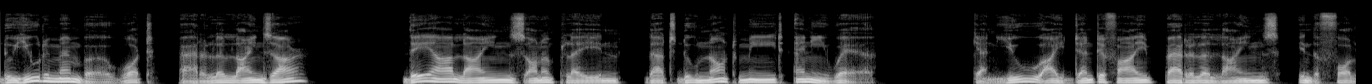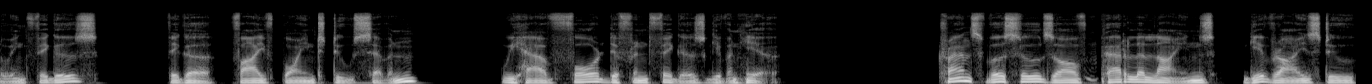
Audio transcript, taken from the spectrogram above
Do you remember what parallel lines are? They are lines on a plane that do not meet anywhere. Can you identify parallel lines in the following figures? Figure 5.27. We have four different figures given here. Transversals of parallel lines give rise to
